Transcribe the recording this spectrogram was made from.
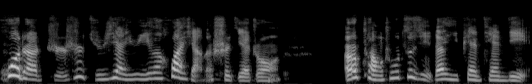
或者只是局限于一个幻想的世界中，而闯出自己的一片天地。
